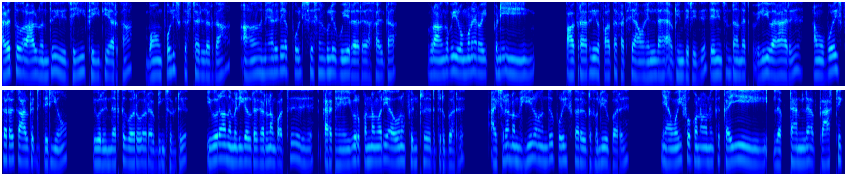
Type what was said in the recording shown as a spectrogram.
அடுத்த ஒரு ஆள் வந்து ஜெயில் கைதியாக இருக்கான். அவன் போலீஸ் கஸ்டடியில் இருக்கான். அவன் நேரடியாக போலீஸ் ஸ்டேஷனுக்குள்ளேயே போயிடுறாரு அசால்ட்டாக அப்புறம் அங்கே போய் ரொம்ப நேரம் வெயிட் பண்ணி பார்க்குறாரு இதை பார்த்தா கடைசி அவன் இல்லை அப்படின்னு தெரியுது. தெரியுன்னு சொல்லிட்டு அந்த இடத்துல வெளியே வராரு. நம்ம போலீஸ்காரருக்கு ஆல்ரெடி தெரியும். இவர் இந்த இடத்துக்கு வருவார் அப்படின்னு சொல்லிட்டு. இவரும் அந்த மெடிக்கல் ரெக்கார்ட்லாம் பார்த்து கரெக்ட் இவர் பண்ண மாதிரி அவரும் ஃபில்டர் எடுத்திருப்பார். ஆக்சுவலாக நம்ம ஹீரோ வந்து போலீஸ்காரர்கிட்ட சொல்லியிருப்பாரு. என் ஒய்ஃபை கொண்டவனுக்கு கை லெஃப்ட் ஹேண்டில் பிளாஸ்டிக்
